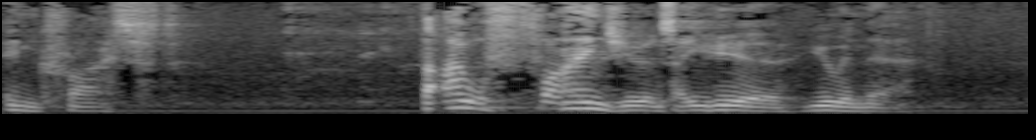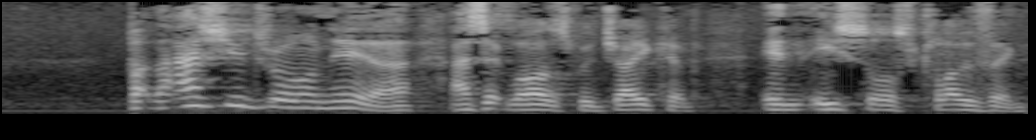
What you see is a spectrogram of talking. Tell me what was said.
in Christ, that I will find you and say, Here, you in there. But that as you draw near, as it was with Jacob, in Esau's clothing.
